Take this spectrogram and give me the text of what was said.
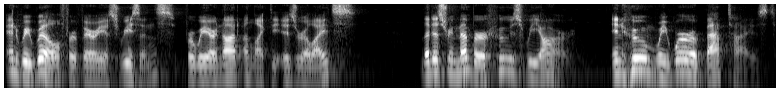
and we will for various reasons, for we are not unlike the Israelites, let us remember whose we are, in whom we were baptized.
